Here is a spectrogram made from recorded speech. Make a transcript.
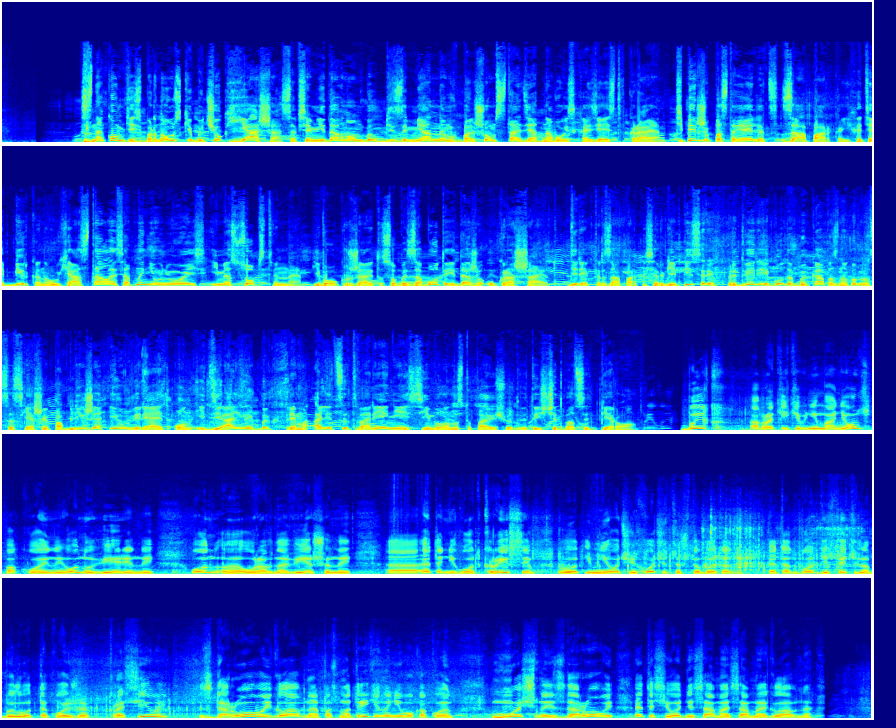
Знакомьтесь, барнаульский бычок Яша. Совсем недавно он был безымянным в большом стаде одного из хозяйств края. Теперь же постоялец зоопарка. И хотя бирка на ухе осталась, отныне у него есть имя собственное. Его окружают особой заботой и даже украшают. Директор зоопарка Сергей Писарев в преддверии года быка познакомился с Яшей поближе и уверяет, он идеальный бык, прямо олицетворение символа наступающего 2021 -го. Бык, обратите внимание, он спокойный, он уверенный, он э, уравновешенный. Э, это не год крысы, вот, и мне очень хочется, чтобы этот, этот год действительно был вот такой же красивый, здоровый, главное. Посмотрите на него, какой он мощный, здоровый. Это сегодня самое-самое главное.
